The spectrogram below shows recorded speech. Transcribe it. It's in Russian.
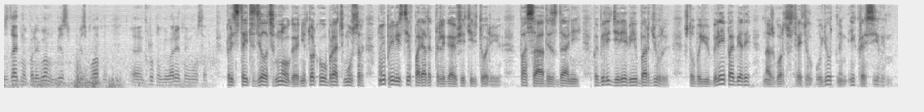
сдать на полигон без, бесплатно э, крупногабаритный мусор. Предстоит сделать много, не только убрать мусор, но и привести в порядок прилегающие территории, фасады зданий, побелить деревья и бордюры, чтобы юбилей Победы наш город встретил уютным и красивым.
